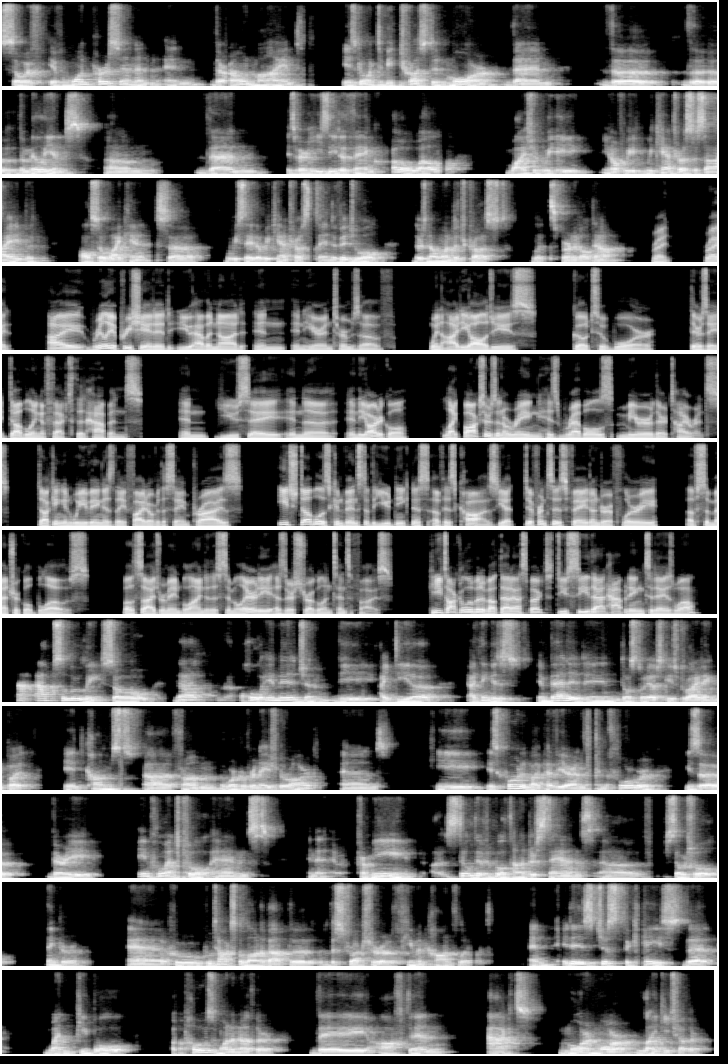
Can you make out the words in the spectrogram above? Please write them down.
so if if one person and in their own mind is going to be trusted more than the the the millions, um, then it's very easy to think, oh well, why should we? You know, if we we can't trust society, but also why can't uh, we say that we can't trust the individual? There's no one to trust. Let's burn it all down. Right, right. I really appreciated you have a nod in in here in terms of when ideologies go to war, there's a doubling effect that happens. And you say in the in the article, like boxers in a ring, his rebels mirror their tyrants, ducking and weaving as they fight over the same prize. Each double is convinced of the uniqueness of his cause, yet differences fade under a flurry of symmetrical blows. Both sides remain blind to this similarity as their struggle intensifies. Can you talk a little bit about that aspect? Do you see that happening today as well? Absolutely. So that whole image and the idea, I think, is embedded in Dostoevsky's writing, but it comes uh, from the work of Rene Girard, and he is quoted by Pevear in, in the foreword. He's a very influential and, and for me, still difficult to understand uh, social thinker and who who talks a lot about the the structure of human conflict. And it is just the case that when people oppose one another, they often act more and more like each other.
